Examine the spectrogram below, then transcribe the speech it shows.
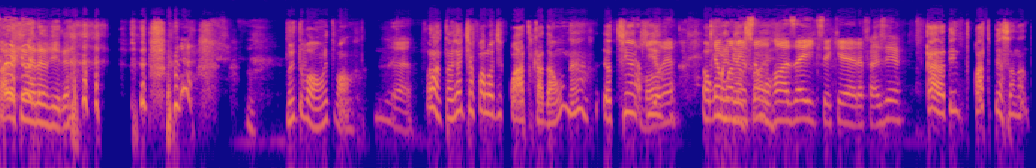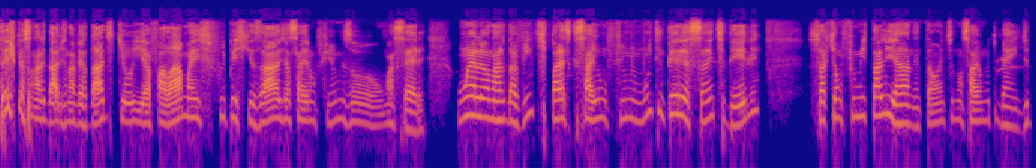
Olha que maravilha. Muito bom, muito bom. É, Pronto, então a gente já falou de quatro cada um, né? Eu tinha tá aqui bom, né? Tem algumas alguma menção menções. honrosa aí que você queira fazer? Cara, tem quatro persona... três personalidades, na verdade, que eu ia falar, mas fui pesquisar, já saíram filmes ou uma série. Um é Leonardo da Vinci, parece que saiu um filme muito interessante dele, só que é um filme italiano, então a gente não sabe muito bem. De-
